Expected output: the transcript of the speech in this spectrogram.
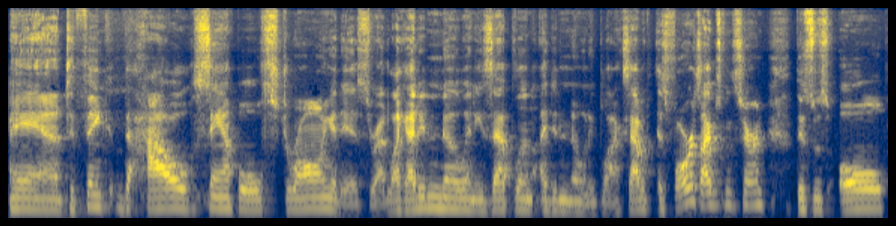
and to think that how sample strong it is, right? Like I didn't know any Zeppelin, I didn't know any Black Sabbath. As far as I was concerned, this was all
